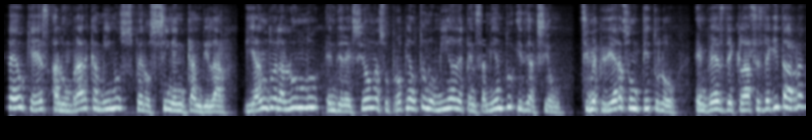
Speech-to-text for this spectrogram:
creo que es alumbrar caminos pero sin encandilar, guiando al alumno en dirección a su propia autonomía de pensamiento y de acción. Si me pidieras un título en vez de clases de guitarra,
